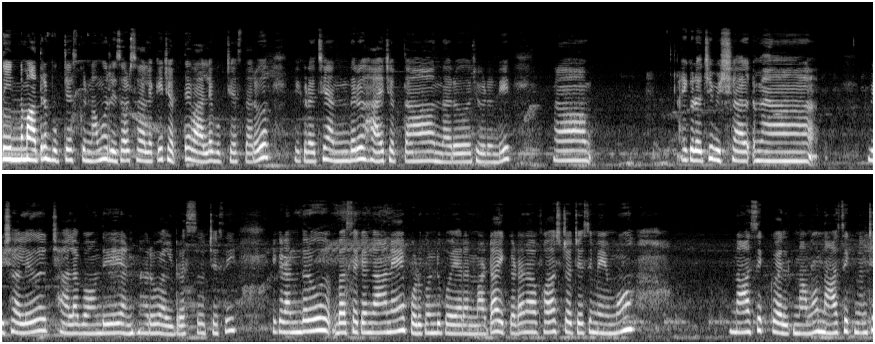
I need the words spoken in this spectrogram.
దీన్ని మాత్రం బుక్ చేసుకున్నాము. రిసార్ట్స్ వాళ్ళకి చెప్తే వాళ్ళే బుక్ చేస్తారు. ఇక్కడ వచ్చి అందరూ హాయ్ చెప్తా ఉన్నారు చూడండి. ఇక్కడ వచ్చి విశాల్ విశాల్ చాలా బాగుంది అంటున్నారు. వాళ్ళ డ్రెస్ వచ్చేసి ఇక్కడ అందరూ బస్ ఎక్కగానే పడుకుండిపోయారనమాట ఇక్కడ ఫస్ట్ వచ్చేసి మేము నాసిక్ వెళ్తున్నాము. నాసిక్ నుంచి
